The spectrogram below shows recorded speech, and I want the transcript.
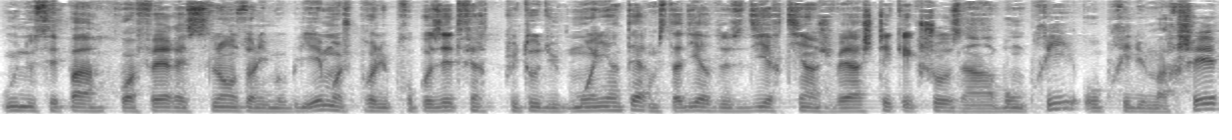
ou ne sait pas quoi faire et se lance dans l'immobilier, moi je pourrais lui proposer de faire plutôt du moyen terme, c'est-à-dire de se dire tiens, je vais acheter quelque chose à un bon prix, au prix du marché.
